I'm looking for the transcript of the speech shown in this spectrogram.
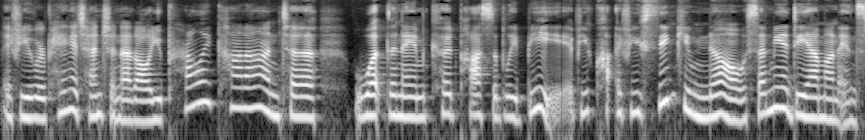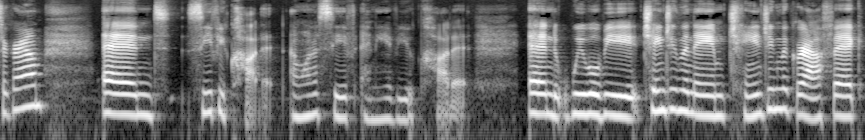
If you were paying attention at all, you probably caught on to what the name could possibly be. If you if you think you know, send me a DM on Instagram and see if you caught it. I want to see if any of you caught it and we will be changing the name, changing the graphic.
